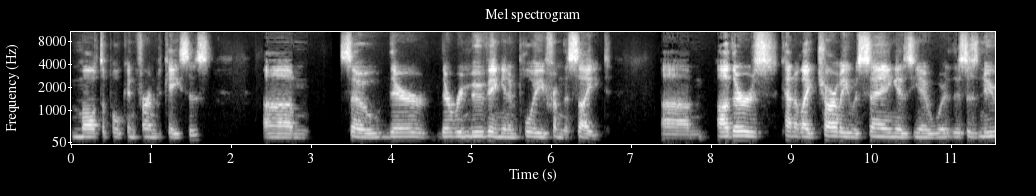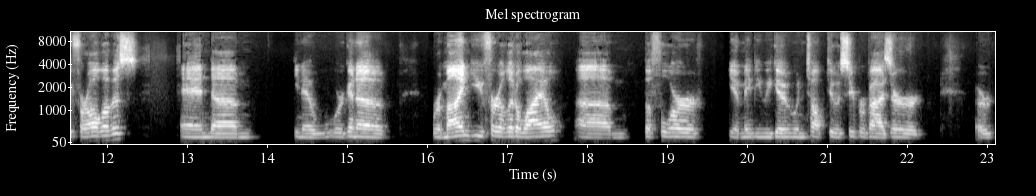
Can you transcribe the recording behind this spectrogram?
multiple confirmed cases. Um, so they're they're removing an employee from the site. Um, others, kind of like Charlie was saying, is you know this is new for all of us, and um, you know we're gonna remind you for a little while um, before you know maybe we go and talk to a supervisor or or,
